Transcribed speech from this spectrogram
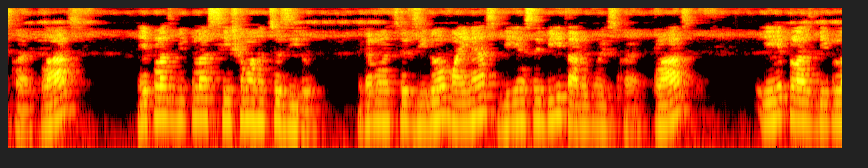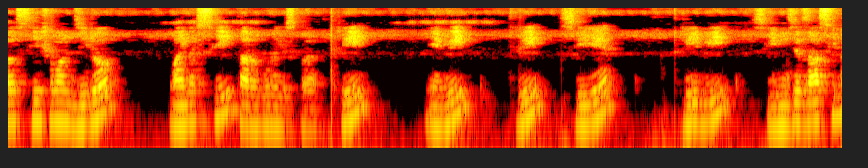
square plus A plus B plus C সমান হচ্ছে জিরো এটা মানে হচ্ছে জিরো মাইনাস বি আছে বি তার উপরে square plus A plus B plus C সমান জিরো মাইনাস সি তার উপরে square three A B three C A three B C নিচে যা ছিল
